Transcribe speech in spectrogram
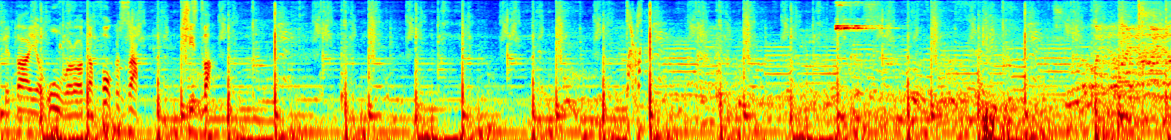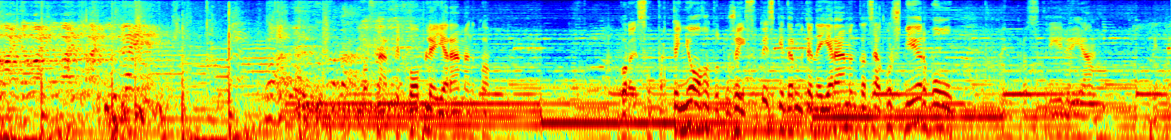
влітає у ворота фокуса. 6-2. Яременко. Борисов проти нього. Тут уже і сутиски даруйте не Яременко, це Кушнір був. Він прострілює від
